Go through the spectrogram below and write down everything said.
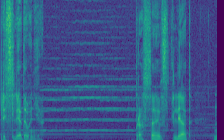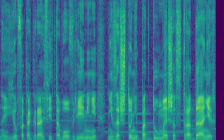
преследования. Бросая взгляд на ее фотографии того времени, ни за что не подумаешь о страданиях,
